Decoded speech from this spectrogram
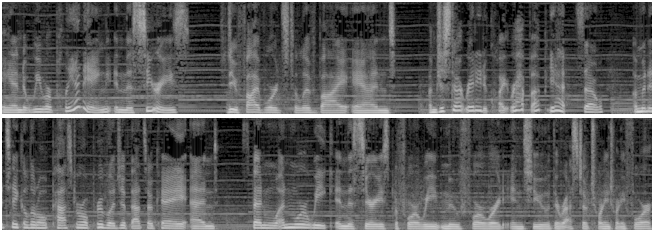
And we were planning in this series to do five words to live by, and I'm just not ready to quite wrap up yet. So I'm going to take a little pastoral privilege, if that's okay, and spend one more week in this series before we move forward into the rest of 2024.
